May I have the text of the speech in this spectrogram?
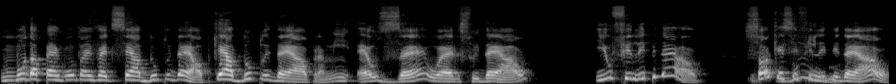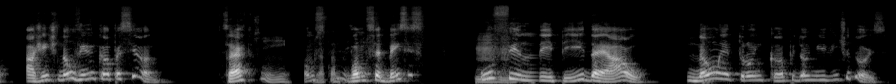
Muda a pergunta ao invés de ser a dupla ideal. Porque a dupla ideal, para mim, é o Zé, o Ellison ideal, e o Felipe ideal. Só que esse Domingo. Felipe ideal, a gente não viu em campo esse ano. Certo? Sim. Vamos, vamos ser bem sinceros. Uhum. O Felipe ideal não entrou em campo em 2022.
